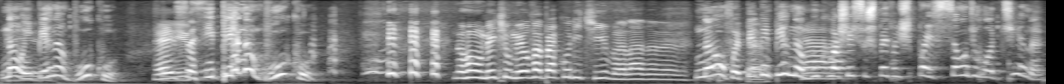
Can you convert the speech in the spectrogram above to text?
Não, em Pernambuco. É isso aí. Em Pernambuco. Normalmente o meu vai para Curitiba. Lá Não, foi pego é. em Pernambuco. Caraca. Eu achei suspeito. Uma inspeção de rotina.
